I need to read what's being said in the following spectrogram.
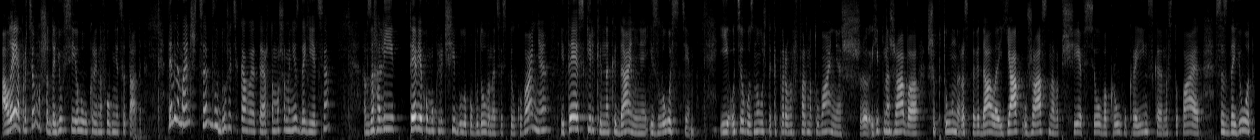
Але я при цьому ще даю всі його українофобні цитати. Тим не менш, це був дуже цікавий етер, тому що мені здається, взагалі, те, в якому ключі було побудоване це спілкування, і те, скільки накидання і злості, і оцього знову ж таки переформатування ш- гіпножаба Шептун розповідала, як ужасно вообще все вокруг украинское наступает, создает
